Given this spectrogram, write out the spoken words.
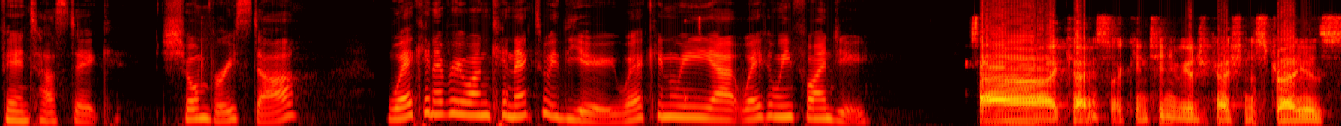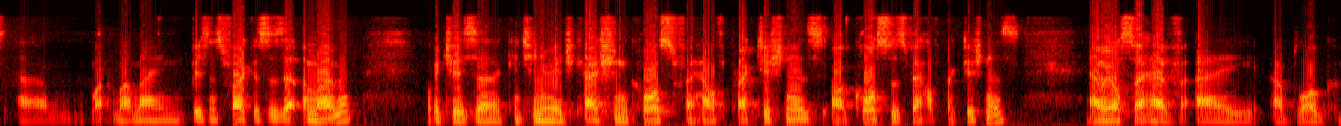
Fantastic, Shaun Brewster. Where can everyone connect with you? Where can we uh, where can we find you? Uh, okay, so Continuing Education Australia's um, one of my main business focuses at the moment, which is a continuing education course for health practitioners, or uh, courses for health practitioners. And we also have a, a blog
